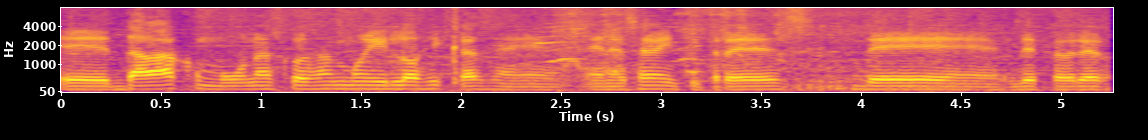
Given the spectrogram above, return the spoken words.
eh, daba como unas cosas muy lógicas en, ese 23 de, de febrero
